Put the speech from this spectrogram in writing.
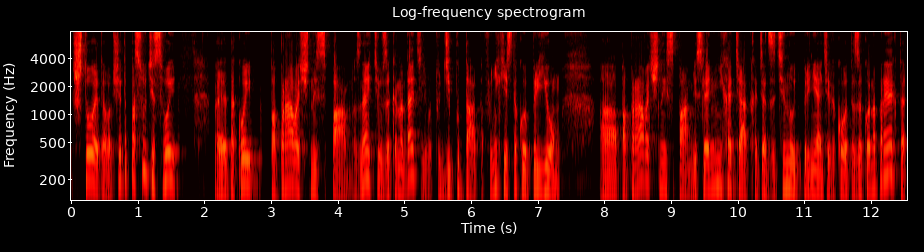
Что это вообще? Это, по сути, свой такой поправочный спам. Знаете, у законодателей, вот у депутатов, у них есть такой прием а, поправочный спам. Если они не хотят, хотят затянуть принятие какого-то законопроекта,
